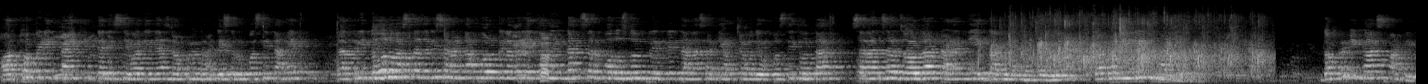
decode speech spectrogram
ऑर्थोपेडिक बँक इत्यादी सेवा देण्यास डॉक्टर धांडे सर उपस्थित आहेत. रात्री दोन वाजता जरी सरांना फोन केला तरी एका मिनिटात सर फोन उचलून प्लेटलेट दानासाठी आमच्यामध्ये उपस्थित होतात. सरांचा जोरदार टाळ्यांनी एकदा अभिनंदन करूया. Doctor Nitin Dhande doctor Vikas Patil.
